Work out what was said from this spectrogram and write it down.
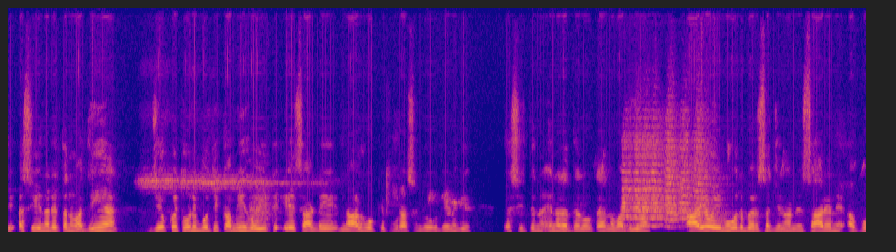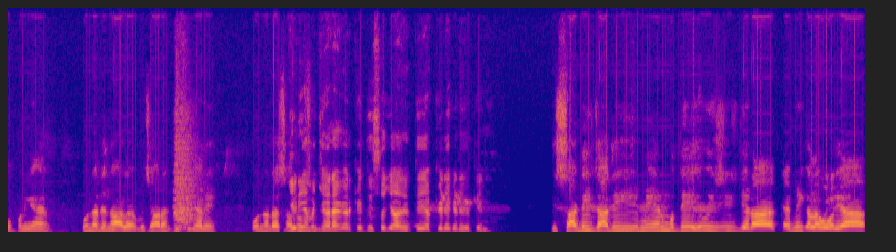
ਤੇ ਅਸੀਂ ਇਹਨਾਂ ਦੇ ਧੰਨਵਾਦੀ ਹਾਂ। ਜੇ ਕੋਈ ਥੋੜੀ ਬਹੁਤੀ ਕਮੀ ਹੋਈ ਤੇ ਇਹ ਸਾਡੇ ਨਾਲ ਹੋ ਕੇ ਪੂਰਾ ਸਹਿਯੋਗ ਦੇਣਗੇ। ਅਸੀਂ ਇਹਨਾਂ ਦਾ ਦਿਲੋਂ ਧੰਨਵਾਦੀ ਹਾਂ। ਆਏ ਹੋਏ ਮੋਦਬਰ ਸੱਜਣਾ ਨੇ ਸਾਰਿਆਂ ਨੇ ਆਪੋ ਆਪਣੀਆਂ ਉਹਨਾਂ ਦੇ ਨਾਲ ਵਿਚਾਰਾਂ ਕੀਤੀਆਂ ਨੇ। ਉਹਨਾਂ ਦਾ ਸਾਨੂੰ ਜਿਹੜੀਆਂ ਵਿਚਾਰਾਂ ਕਰਕੇ ਤੁਸੀਂ ਸੁਝਾਅ ਦਿੱਤੇ ਆ ਕਿਹੜੇ ਕਿਹੜੇ ਦਿੱਤੇ ਨੇ? ਕਿ ਸਾਡੀ ਜਿਆਦੀ ਮੇਨ ਮੁੱਦੇ ਇਹ ਹੋਈ ਸੀ ਜਿਹੜਾ ਕੈਮੀਕਲ ਹੋ ਰਿਹਾ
